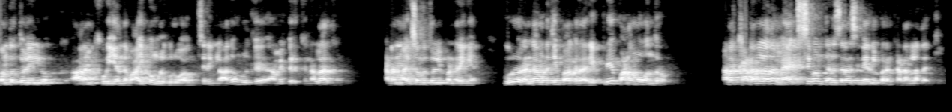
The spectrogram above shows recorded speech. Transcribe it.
சொந்த தொழில் ஆரம்பிக்கக்கூடிய அந்த வாய்ப்பு உங்களுக்கு உருவாகும். சரிங்களா? அது உங்களுக்கு அமைப்பு இருக்குது நல்லா இருக்கும். கடன் வாங்கி சொந்த தொழில் பண்ணுறீங்க குரு ரெண்டாம் இடத்தையும் பார்க்குறாரு எப்படியோ பணமும் வந்துடும் ஆனா கடன்ல தான் மேக்சிமம் தனுசு ராசி நேர்கள் பாருங்க கடன்ல தான் இருக்கீங்க.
